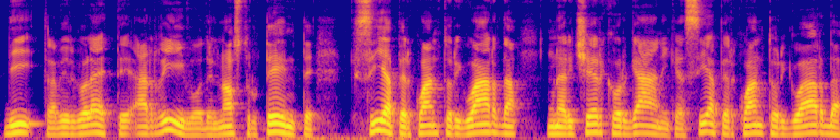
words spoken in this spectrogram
di, tra virgolette, arrivo del nostro utente sia per quanto riguarda una ricerca organica, sia per quanto riguarda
